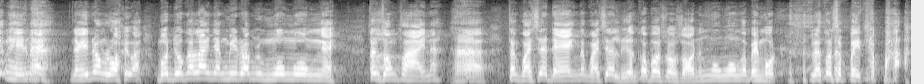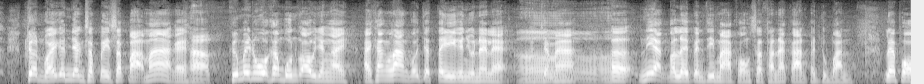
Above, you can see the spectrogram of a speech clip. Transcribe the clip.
ยังเห็นไงใช่ไหมยังเห็นร่องรอยว่ามวลชนข้างล่างยังมีความงงงๆไงทั้งสองฝ่ายนะฮะเออทั้งฝ่ายเสื้อแดงทั้งฝ่ายเสื้อเหลืองก็ปสสนึงงงๆกันไปหมด แล้วก็สเปซสปะ เคลื่อนไหวกันยังสเปซสปะมากไงครับคือไม่รู้ว่าข้างบนก็เอายังไงไอ้ข้างล่างก็จะตีกันอยู่นั่นแหละอ๋อใช่ไหมฮะอ๋อเออเนี่ยก็เลยเป็นที่มาของสถานการณ์ปัจจุบัน และพอ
